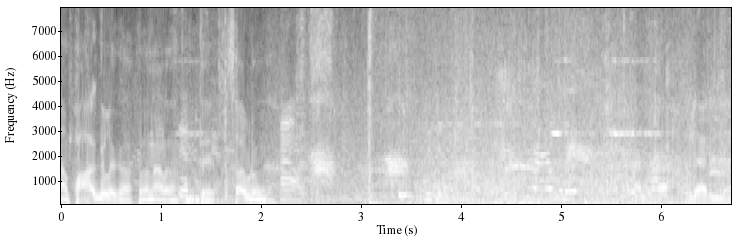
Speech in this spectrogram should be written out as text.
நான் பார்க்கலக்கா. அதனால தான். சாப்பிடுங்க. எல்லாரும் இல்லை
